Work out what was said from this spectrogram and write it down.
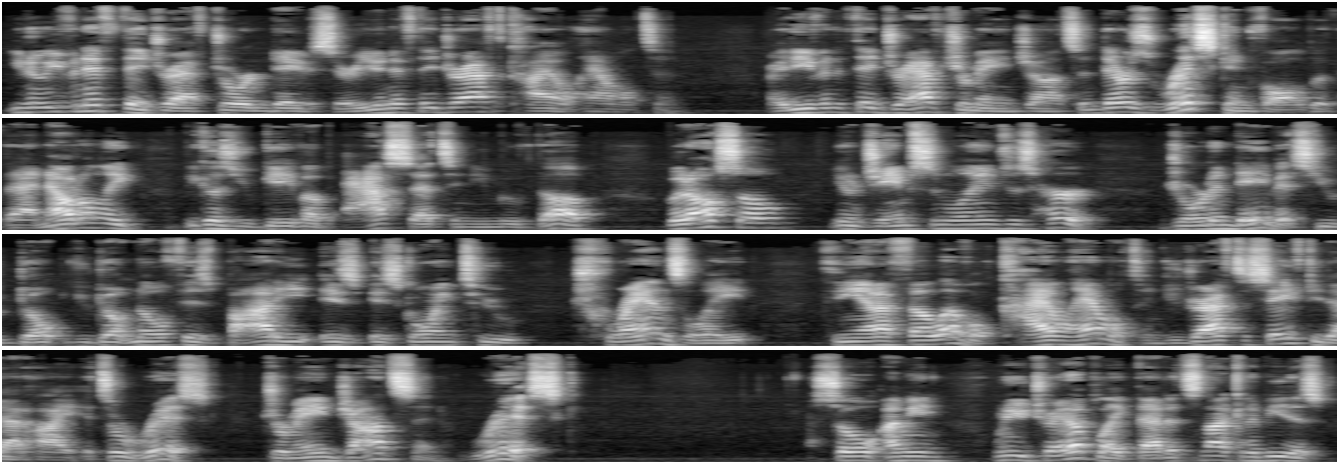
you know even if they draft Jordan Davis or even if they draft Kyle Hamilton, right? Even if they draft Jermaine Johnson, there's risk involved with that. Not only because you gave up assets and you moved up, but also you know Jameson Williams is hurt. Jordan Davis, you don't you don't know if his body is is going to translate to the NFL level. Kyle Hamilton, you draft a safety that high, it's a risk. Jermaine Johnson, risk. So, I mean, when you trade up like that, it's not going to be this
